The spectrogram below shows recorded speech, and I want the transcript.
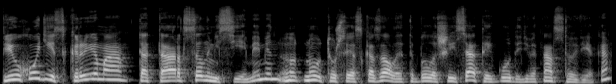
При уходе из Крыма татар целыми семьями, ну, ну то, что я сказал, это было 60-е годы 19 века,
